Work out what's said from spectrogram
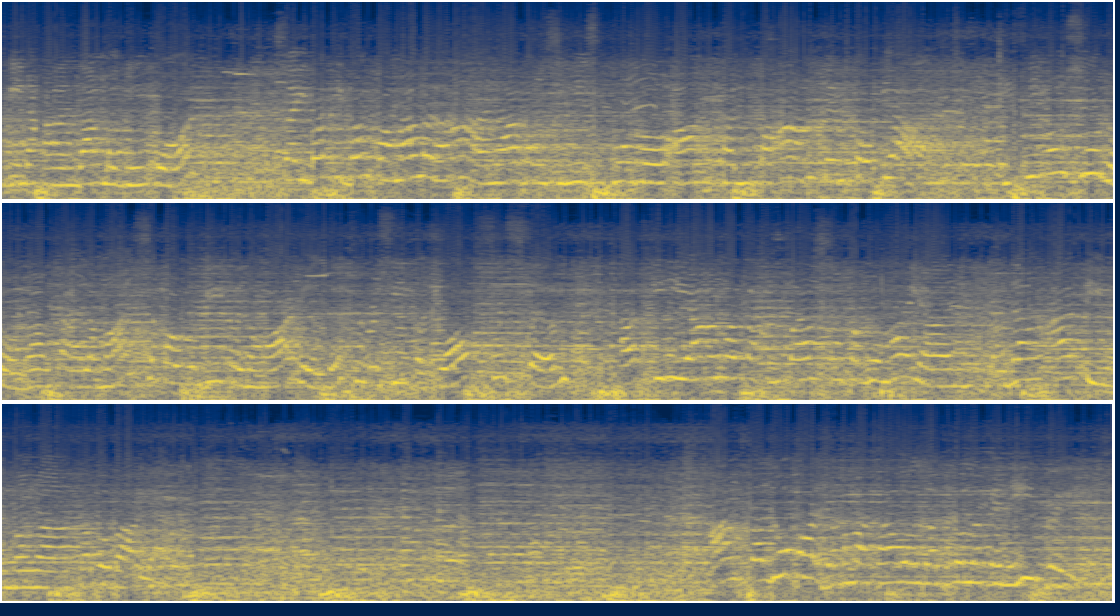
na lagi nakahandang maglingkod sa iba't ibang pamamaraan habang sinisiguro ang kalupaang teritorial. Isinusulong ng kaalaman sa pamamagitan ng Army Literacy Patrol System at iniyaang mataantas ng kabuhayan ng ating mga kababayan. Ang talupad ng mga kawal ng Philippine Navy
